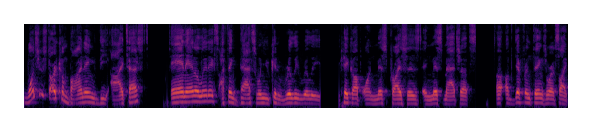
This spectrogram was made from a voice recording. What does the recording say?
once you start combining the eye test and analytics, I think that's when you can really really pick up on misprices and mismatchups uh, of different things. Where it's like,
